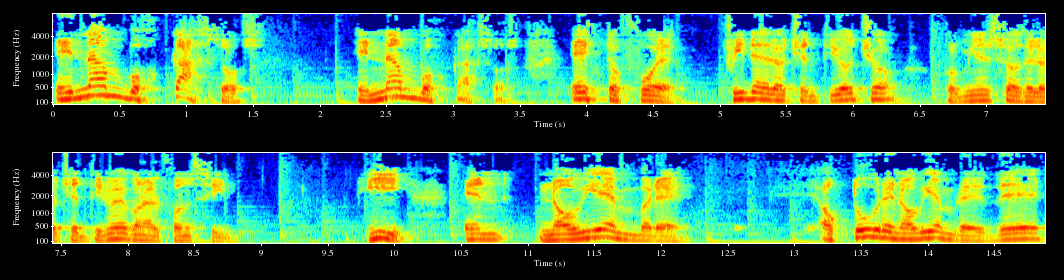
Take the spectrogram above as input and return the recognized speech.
En ambos casos, en ambos casos, esto fue fines del 88, comienzos del 89 con Alfonsín. Y en noviembre, octubre-noviembre de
